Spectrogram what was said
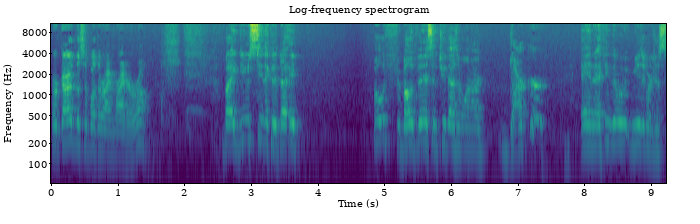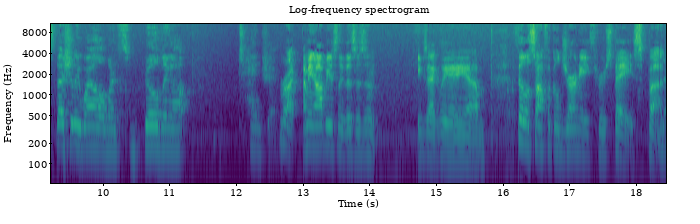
Regardless of whether I'm right or wrong. But I do see that 'cause it, it both both this and 2001 are darker, and I think the music works especially well when it's building up tension. Right. I mean, obviously, this isn't exactly a um, philosophical journey through space, but. No.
